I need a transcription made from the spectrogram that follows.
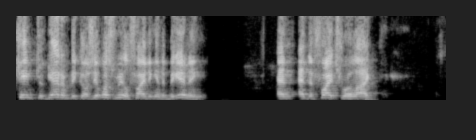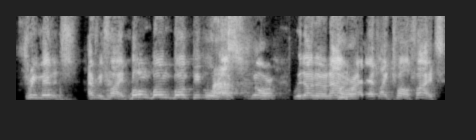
came together because it was real fighting in the beginning, and and the fights were like three minutes every fight. Boom, boom, boom. People were out the door within an hour and had like twelve fights.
